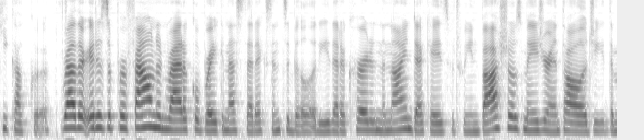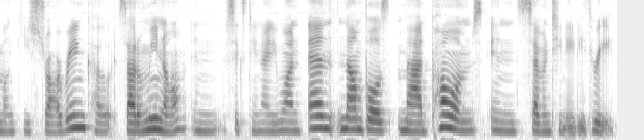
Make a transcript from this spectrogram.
Kikaku. Rather, it is a profound and radical break in aesthetic sensibility that occurred in the nine decades between Basho's major anthology, The Monkey Straw Raincoat, Sarumino, in 1691, and Nampo's Mad Poems in 1783.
